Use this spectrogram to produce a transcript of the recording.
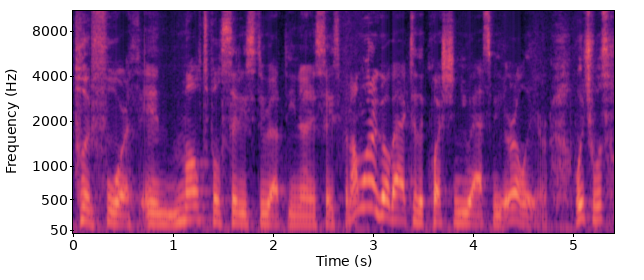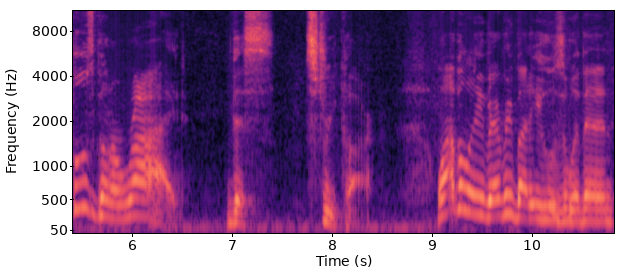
put forth in multiple cities throughout the United States. But I want to go back to the question you asked me earlier, which was who's going to ride this streetcar? Well, I believe everybody who's within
